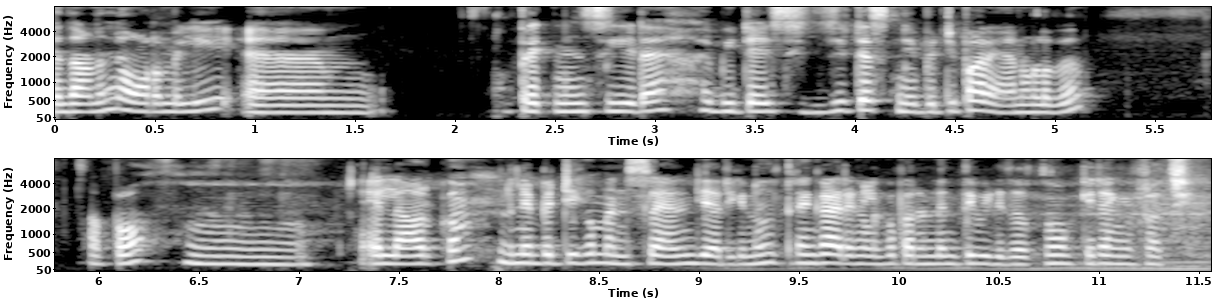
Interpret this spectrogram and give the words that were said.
എന്താണ് നോർമലി പ്രഗ്നൻസിയുടെ ഹെബിറ്റൈസ് ടെസ്റ്റിനെ പറ്റി പറയാനുള്ളത്. അപ്പോൾ എല്ലാവർക്കും ഇതിനെപ്പറ്റിയൊക്കെ മനസ്സിലായെന്ന് വിചാരിക്കുന്നു. ഇത്രയും കാര്യങ്ങളൊക്കെ പറഞ്ഞിട്ട് എനിക്ക് വീഡിയോ നോക്കി താങ്ക് യു ഫോർ വാച്ചിങ്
